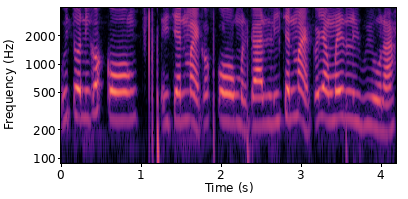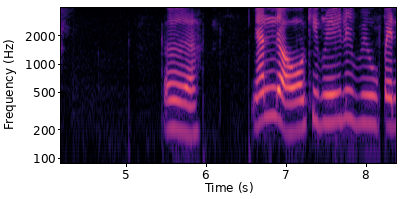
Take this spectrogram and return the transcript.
อุ้ยตัวนี้ก็โกง รีเจนใหม่ก็โกงเหมือนกัน รีเจนใหม่ก็ยังไม่รีวิวนะ เออ งั้นเดี๋ยวคลิปนี้รีวิวเป็น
